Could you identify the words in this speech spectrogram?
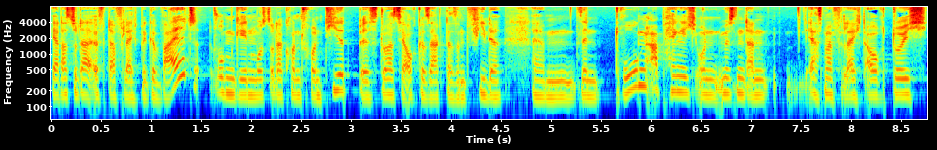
ja, dass du da öfter vielleicht mit Gewalt umgehen musst oder konfrontiert bist? Du hast ja auch gesagt, da sind viele, ähm, sind drogenabhängig und müssen dann erstmal vielleicht auch durch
